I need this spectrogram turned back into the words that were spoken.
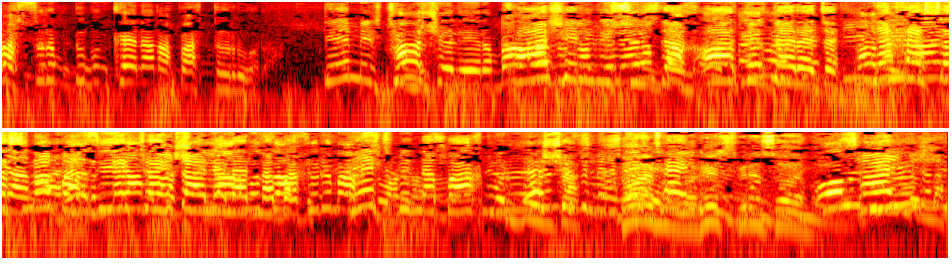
bastırıb dubunka ilə apartdırır ora. Demir ki, Xahiş eləyirəm. edirik verərəm, sizdən, adi dərəcə. Nə xəstəsinə baxır, nə başlayanda baxır. Heç birinə baxmır burada. Saymırlar, heç birini saymırlar. Saymırlar.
